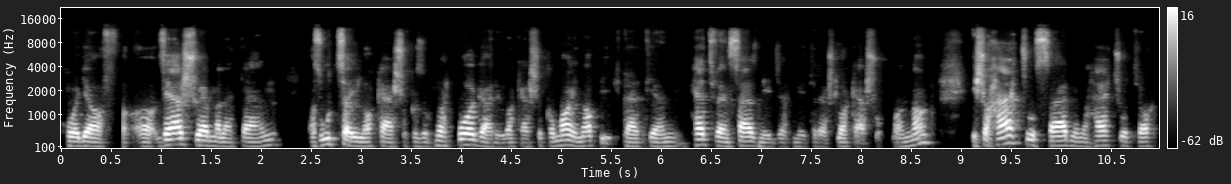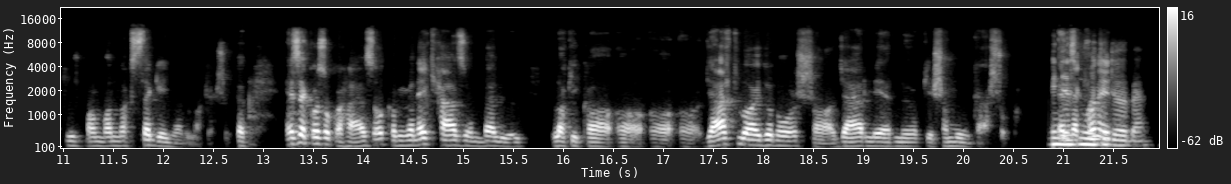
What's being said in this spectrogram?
hogy a, az első emeleten az utcai lakások, azok nagy polgári lakások a mai napig, tehát ilyen 70-100 négyzetméteres lakások vannak, és a hátsó szárnyon, a hátsó traktusban vannak szegényebb lakások. Tehát ezek azok a házak, amiben egy házon belül lakik a, a, a, a gyártulajdonos, a gyármérnök és a munkások. Mindez Ennek múlt időben.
